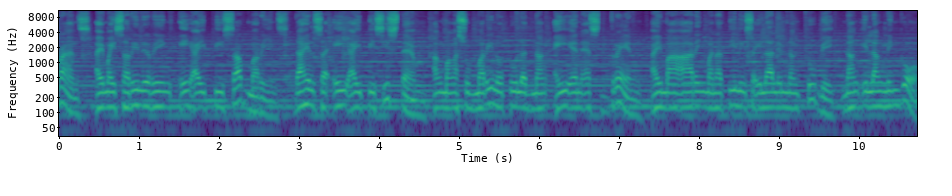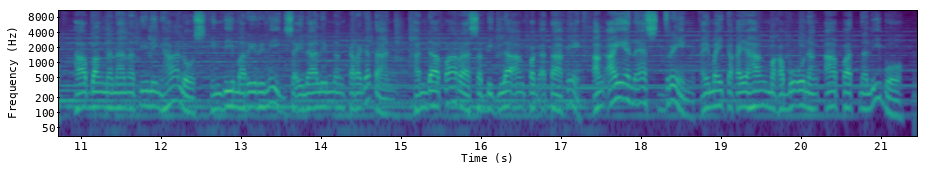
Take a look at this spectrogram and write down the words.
France ay may sarili ring AIP submarines dahil sa AIP system ang mga submarino tulad ng ANS Dren ay maaaring manatili sa ilalim ng tubig ng ilang linggo habang nananatiling halos hindi maririnig sa ilalim ng karagatan handa para sa biglaang pag-atake. Ang INS Dren ay may kakayahang makabuo ng 4,243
